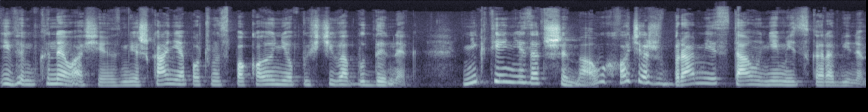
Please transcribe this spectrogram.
i wymknęła się z mieszkania, po czym spokojnie opuściła budynek. Nikt jej nie zatrzymał, chociaż w bramie stał Niemiec z karabinem.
